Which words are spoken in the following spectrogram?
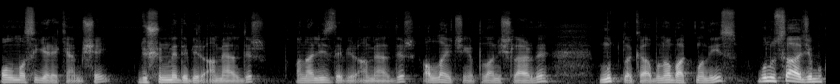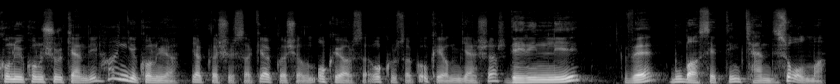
olması gereken bir şey. Düşünme de bir ameldir. Analiz de bir ameldir. Allah için yapılan işlerde mutlaka buna bakmalıyız. Bunu sadece bu konuyu konuşurken değil, hangi konuya yaklaşırsak yaklaşalım, okuyorsa okursak okuyalım gençler. Derinliği ve bu bahsettiğim kendisi olma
